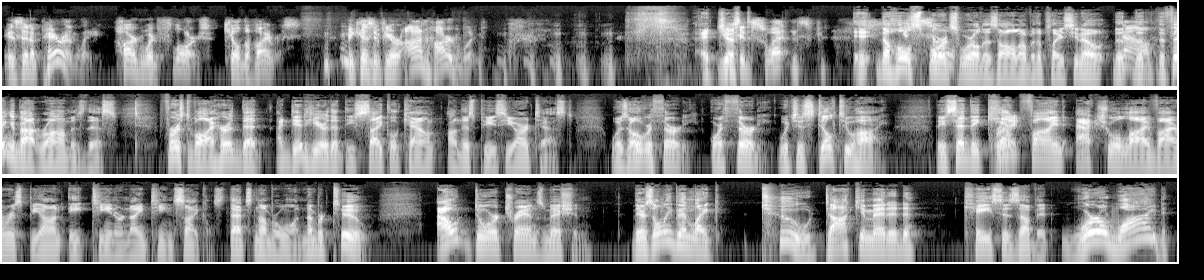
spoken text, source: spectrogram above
is that apparently hardwood floors kill the virus. Because if you're on hardwood, It you just can sweat and sp- it, the whole sports so- world is all over the place. You know, the, the the thing about Rahm is this. First of all, I heard that I did hear that the cycle count on this PCR test was over 30 or 30, which is still too high. They said they can't Right. find actual live virus beyond 18 or 19 cycles. That's number 1. Number 2, outdoor transmission. There's only been like 2 documented cases of it worldwide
